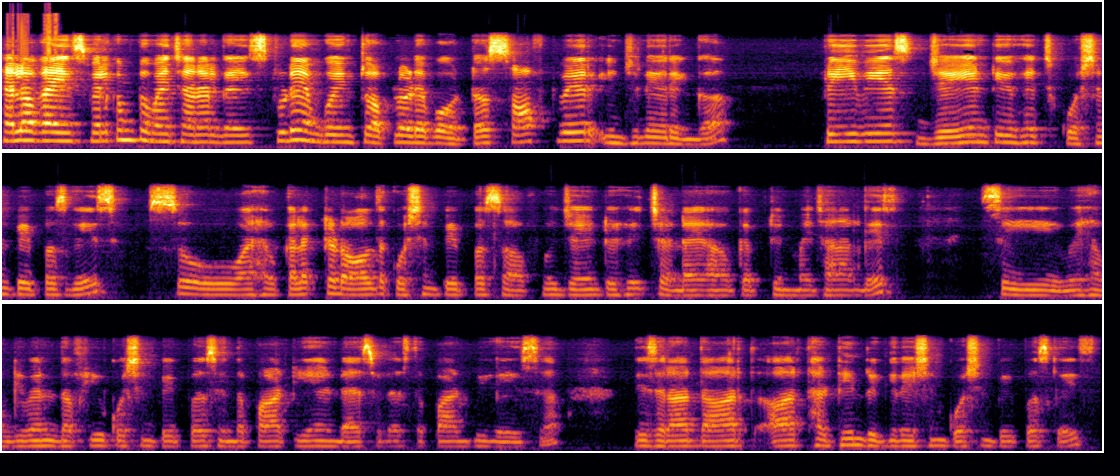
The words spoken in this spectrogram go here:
Hello guys, welcome to my channel guys. Today I'm going to upload about uh, software engineering uh, previous JNTUH question papers guys. So I have collected all the question papers of JNTUH and I have kept in my channel guys. See we have given the few question papers in the part A and as well as the part B guys. uh. These are the R, R13 regulation question papers guys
